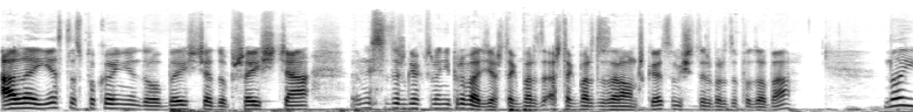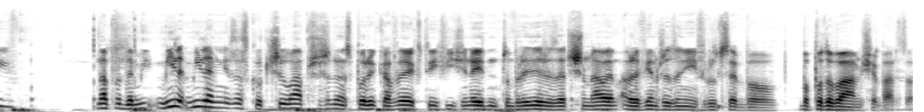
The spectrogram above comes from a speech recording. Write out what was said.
ale jest to spokojnie do obejścia, do przejścia. Jest to też gra, która nie prowadzi aż tak bardzo, aż tak bardzo za rączkę, co mi się też bardzo podoba. No i naprawdę mile, mile mnie zaskoczyła. Przyszedłem spory kawałek, w tej chwili się na jednym Tomb Raiderze zatrzymałem, ale wiem, że do niej wrócę, bo, bo podobała mi się bardzo.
